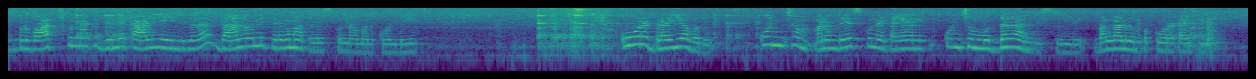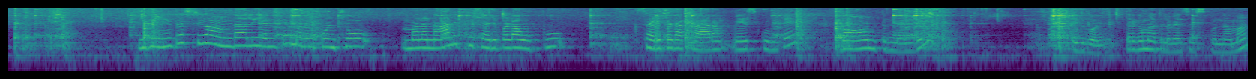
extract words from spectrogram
ఇప్పుడు వార్చుకున్నాక గిన్నె ఖాళీ అయింది కదా దానిలోనే తిరగమాత వేసుకున్నాం అనుకోండి. కూర డ్రై అవ్వదు. కొంచెం మనం వేసుకునే టయానికి కొంచెం ముద్దగా అనిపిస్తుంది. బంగాళదుంప కూర టైప్లో. ఇది ఇంట్రెస్ట్గా ఉండాలి అంటే మనం కొంచెం మన నాలుగుకి సరిపడా ఉప్పు సరిపడా కారం వేసుకుంటే బాగుంటుందండి. ఇదిగోండి తిరగమాతలు వేసేసుకున్నామా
